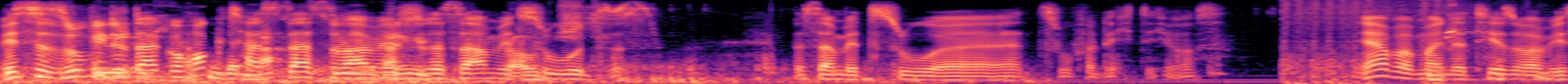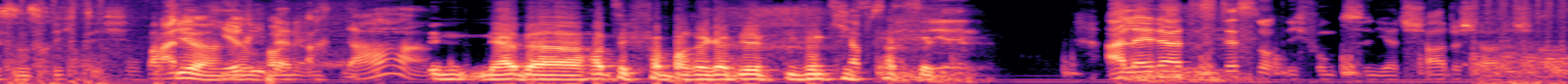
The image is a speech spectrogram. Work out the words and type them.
Weißt du, so wie du da gehockt hast, das war mir, zu das sah mir zu, das, das sah mir zu, äh, zu verdächtig aus. Ja, aber meine These war wenigstens richtig. War Hier, denn rüber? Bunny. Ach, da. In, ja, der hat sich verbarrikadiert, die Ich Vincent hab's Taktik. gesehen. Ah, leider hat das Death Note nicht funktioniert. Schade, schade, schade.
